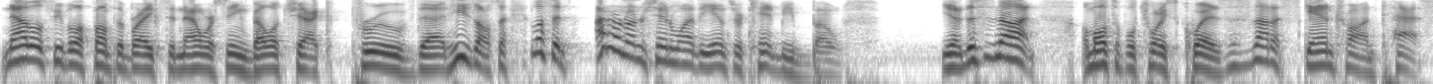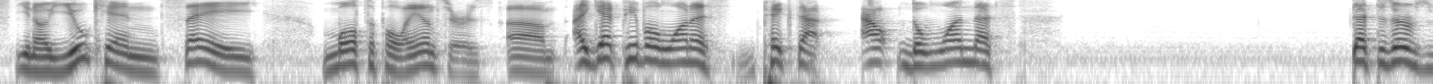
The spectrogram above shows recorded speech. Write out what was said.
Now those people have pumped the brakes, and now we're seeing Belichick prove that he's also. Listen, I don't understand why the answer can't be both. You know, this is not a multiple choice quiz. This is not a Scantron test. You know, you can say multiple answers. Um, I get people want to pick that out, the one that's that deserves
